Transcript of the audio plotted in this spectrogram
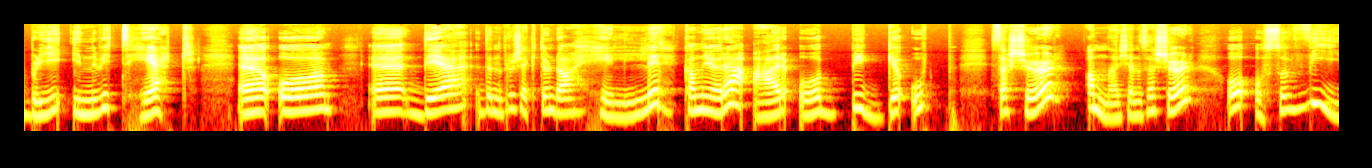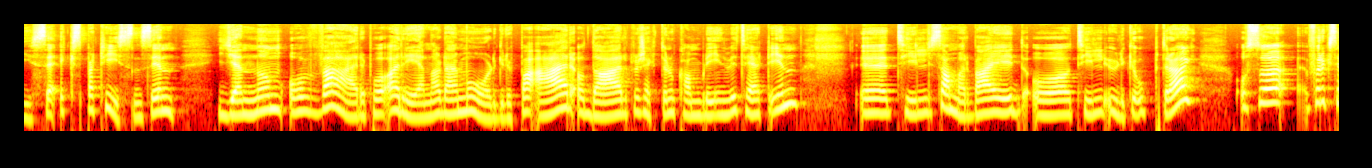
bli invitert. Eh, og eh, det denne prosjektoren da heller kan gjøre, er å bygge opp seg sjøl, anerkjenne seg sjøl, og også vise ekspertisen sin gjennom å være på arenaer der målgruppa er, og der prosjektoren kan bli invitert inn eh, til samarbeid og til ulike oppdrag. Og så f.eks.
